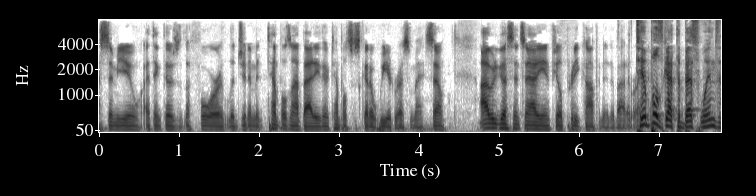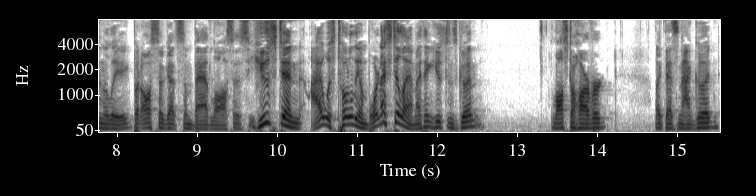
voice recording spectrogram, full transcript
SMU. I think those are the four legitimate. Temple's not bad either. Temple's just got a weird resume. So I would go Cincinnati and feel pretty confident about it. Right Temple's got the best wins in the league, but also got some bad losses. Houston, I was totally on board. I still am. I think Houston's good. Lost to Harvard, like that's not good.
